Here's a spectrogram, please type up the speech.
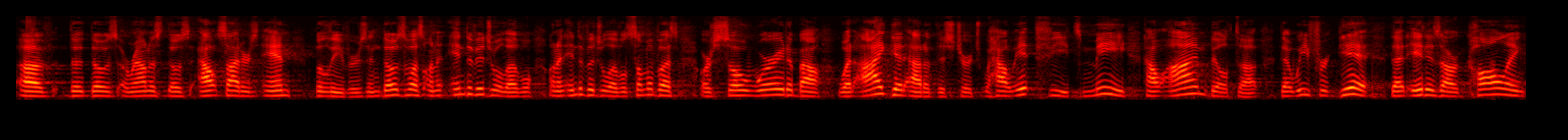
of the, those around us, those outsiders and believers. And those of us on an individual level, on an individual level, some of us are so worried about what I get out of this church, how it feeds me, how I'm built up, that we forget that it is our calling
